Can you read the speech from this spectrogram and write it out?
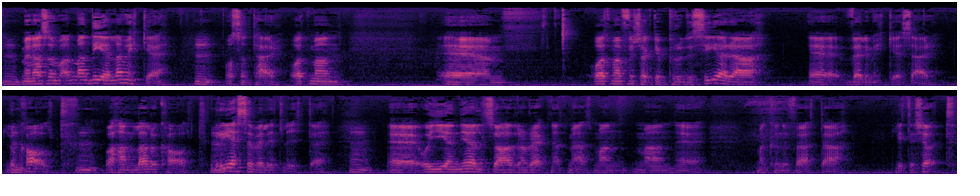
Mm. Men alltså att man delar mycket Mm. och sånt här. Och att man ehm, och att man försöker producera eh, väldigt mycket så här lokalt Mm. och handla lokalt. Mm. Reser väldigt lite. Mm. Eh, och i gengäld så hade de räknat med att man, man, eh, man kunde få äta lite kött.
